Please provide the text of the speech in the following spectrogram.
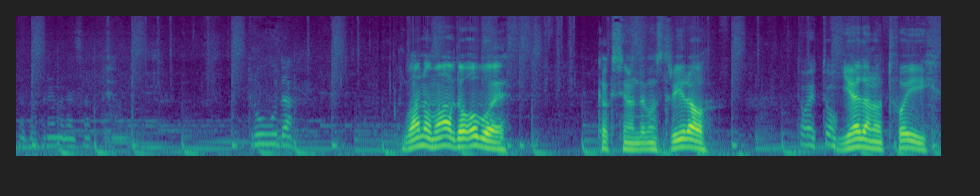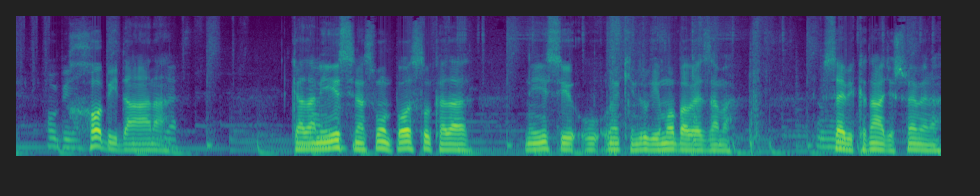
Treba vremena za. Truda. Uglavnom, Avdo, ovo je, kako si nam demonstrirao, To je to. jedan od tvojih Hobija. hobi dana. Jeste. Kada nisi na svom poslu, kada nisi u nekim drugim obavezama, sebi kad nađeš vremena.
